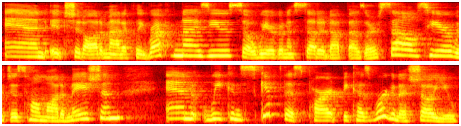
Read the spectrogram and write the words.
And it should automatically recognize you. So we are going to set it up as ourselves here, which is home automation. And we can skip this part because we're going to show you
